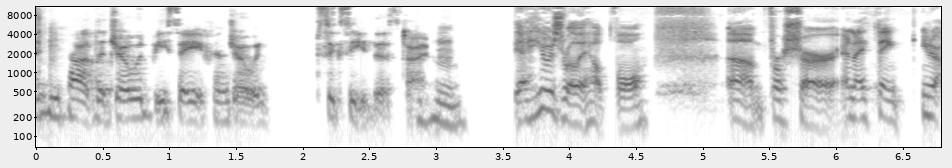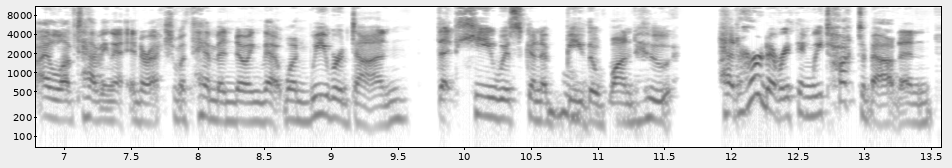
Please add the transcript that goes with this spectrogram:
And he thought that Joe would be safe and Joe would succeed this time. Mm-hmm. Yeah, he was really helpful um, for sure. And I think, you know, I loved having that interaction with him and knowing that when we were done, that he was going to mm-hmm. be the one who had heard everything we talked about and,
